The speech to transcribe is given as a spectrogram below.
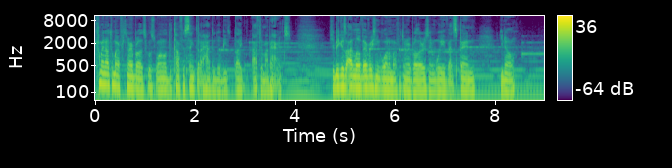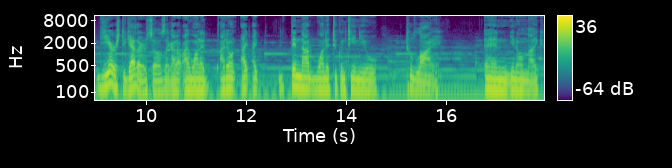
coming out to my fraternity brothers was one of the toughest things that I had to do. Be like after my parents, so because I love every single one of my fraternity brothers, and we've spent you know years together. So I was like, I, I wanted, I don't, I, I did not want it to continue to lie. And, you know, like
